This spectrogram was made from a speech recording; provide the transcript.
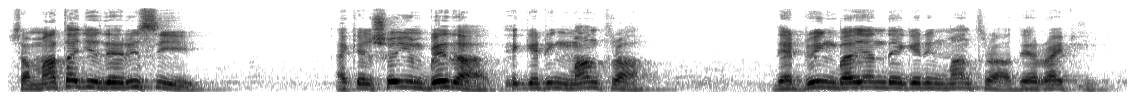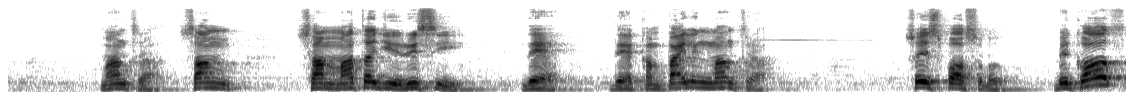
Some Mataji, they are Rishi. I can show you in Veda, they are getting mantra. They are doing bhajan, they are getting mantra, they are writing mantra. Some, some Mataji Rishi, there, they are compiling mantra. So it's possible. Because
